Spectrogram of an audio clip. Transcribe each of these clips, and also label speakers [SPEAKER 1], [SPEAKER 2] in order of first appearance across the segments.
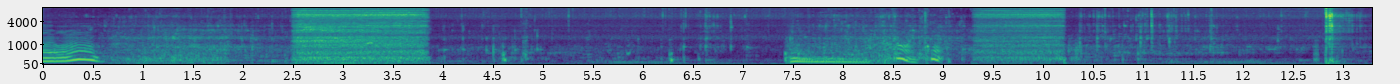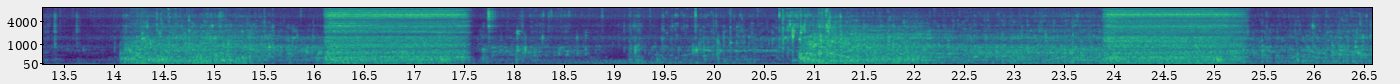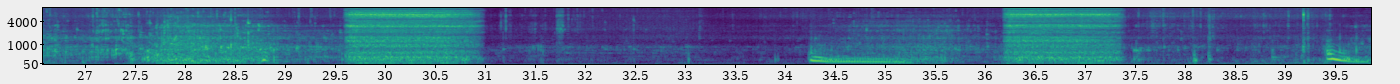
[SPEAKER 1] Oh, Not alone.
[SPEAKER 2] Mm. mm.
